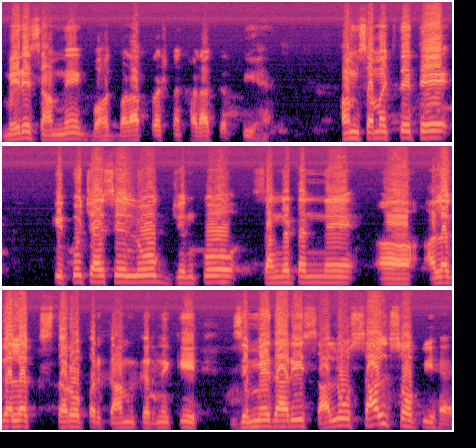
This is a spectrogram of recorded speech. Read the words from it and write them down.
मेरे सामने एक बहुत बड़ा प्रश्न खड़ा करती है। हम समझते थे कि कुछ ऐसे लोग जिनको संगठन ने अलग अलग स्तरों पर काम करने की ज़िम्मेदारी सालों साल सौंपी है।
